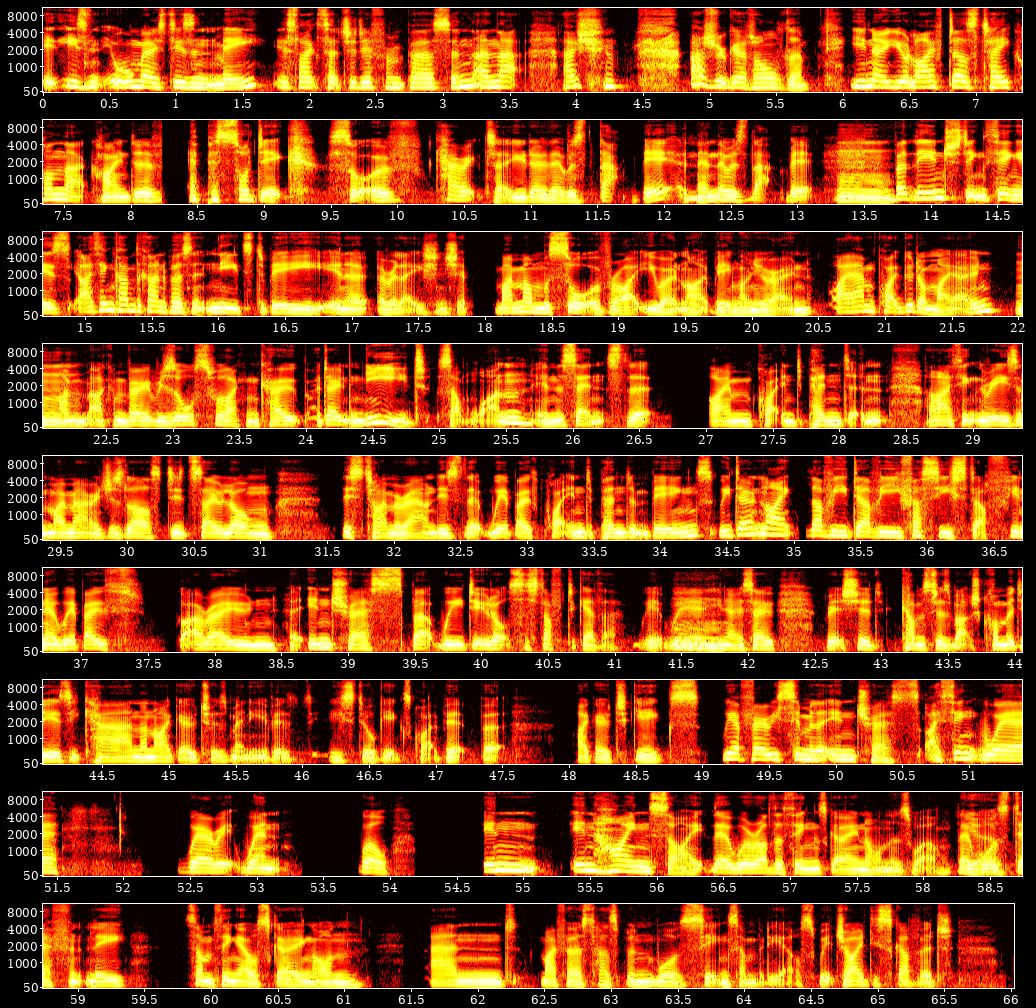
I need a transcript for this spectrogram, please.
it isn't it almost isn't me. It's like such a different person. And that as you as you get older, you know, your life does take on that kind of episodic sort of character. You know, there was that bit and then there was that bit. Mm. But the interesting thing is I think I'm the kind of person that needs to be in a, a relationship. My mum was sort of right, you won't like being on your own. I am quite good on my own. Mm. I'm, I can very resourceful, I can cope. I don't need someone in the sense that I'm quite independent. And I think the reason my marriage has lasted so long this time around is that we're both quite independent beings. We don't like lovey dovey, fussy stuff. You know, we're both got our own interests, but we do lots of stuff together. We're, we're hmm. you know, so Richard comes to as much comedy as he can, and I go to as many of his. He still gigs quite a bit, but I go to gigs. We have very similar interests. I think where where it went well in in hindsight there were other things going on as well there Yeah. was definitely something else going on and my first husband was seeing somebody else which i discovered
